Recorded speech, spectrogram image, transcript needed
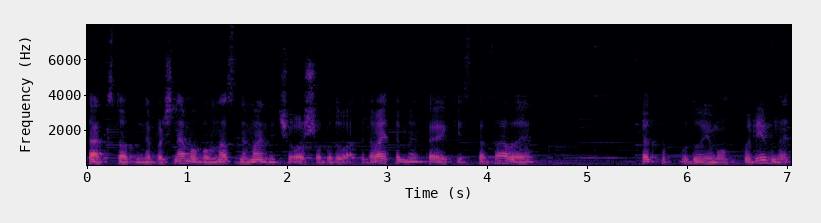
Так, стоп, не почнемо, бо в нас немає нічого, що будувати. Давайте ми те, як і сказали. Спочатку побудуємо корівник.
